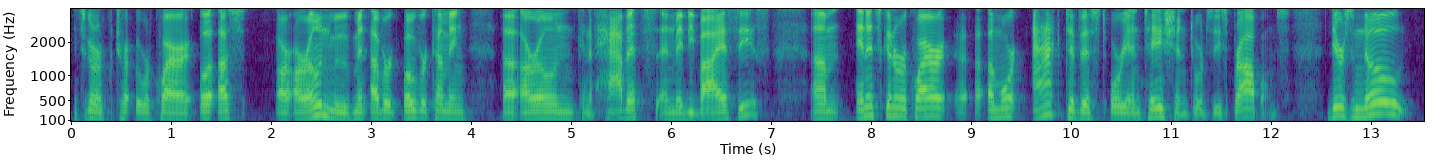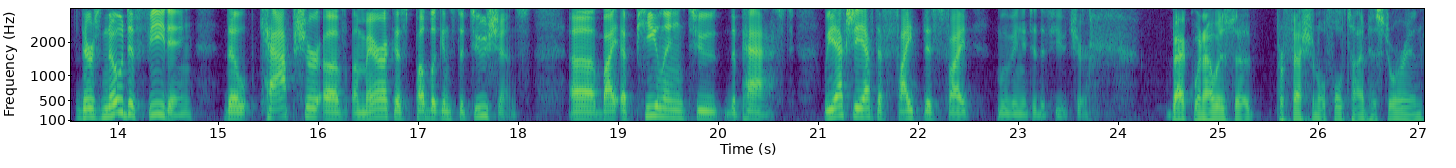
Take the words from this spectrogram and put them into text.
It's going to require us our, our own movement, over, overcoming uh, our own kind of habits and maybe biases. Um, and it's going to require a, a, more activist orientation towards these problems. There's no, there's no defeating the capture of America's public institutions uh, by appealing to the past. We actually have to fight this fight moving into the future. Back when I was a professional full time historian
